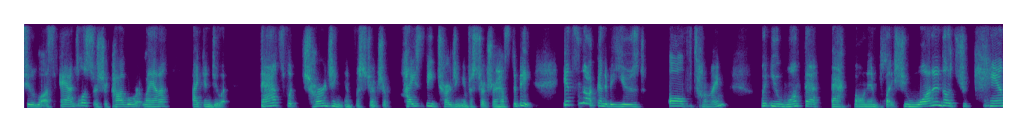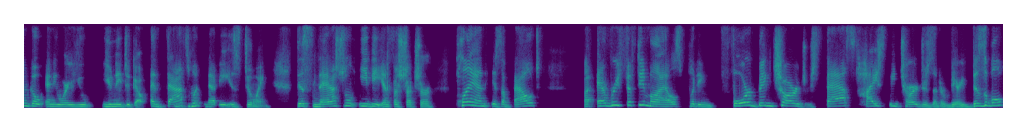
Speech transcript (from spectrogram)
to Los Angeles or Chicago or Atlanta, I can do it. That's what charging infrastructure, high speed charging infrastructure has to be. It's not going to be used all the time, but you want that backbone in place. You want to know that you can go anywhere you, you need to go. And that's mm-hmm. what NEVI is doing. This national EV infrastructure plan is about uh, every 50 miles putting four big chargers, fast, high speed chargers that are very visible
